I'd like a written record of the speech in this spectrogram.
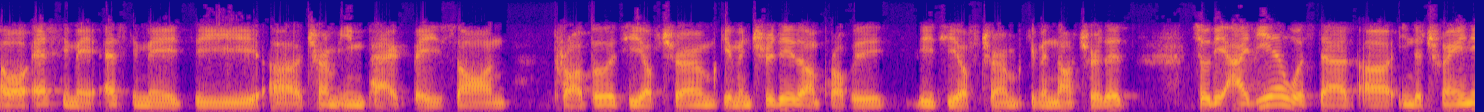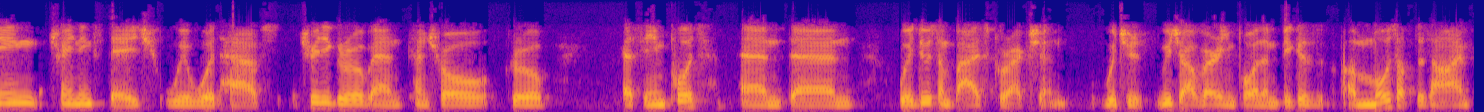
or estimate estimate the uh, churn impact based on probability of churn given treated or probability of churn given not treated. So the idea was that uh, in the training training stage, we would have treaty group and control group as input, and then we do some bias correction, which is which are very important because uh, most of the time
